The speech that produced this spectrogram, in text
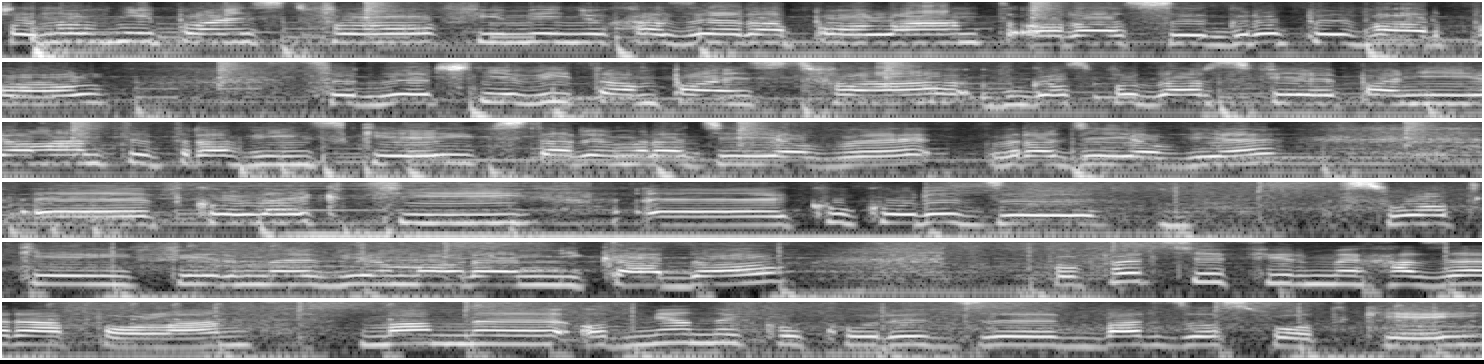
Szanowni Państwo, w imieniu Hazera Poland oraz grupy Warpol serdecznie witam Państwa w gospodarstwie pani Jolanty Trawińskiej w Starym Radziejowy, w Radziejowie e, w kolekcji e, kukurydzy słodkiej firmy Wilmoren Mikado. W ofercie firmy Hazera Poland mamy odmiany kukurydzy bardzo słodkiej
